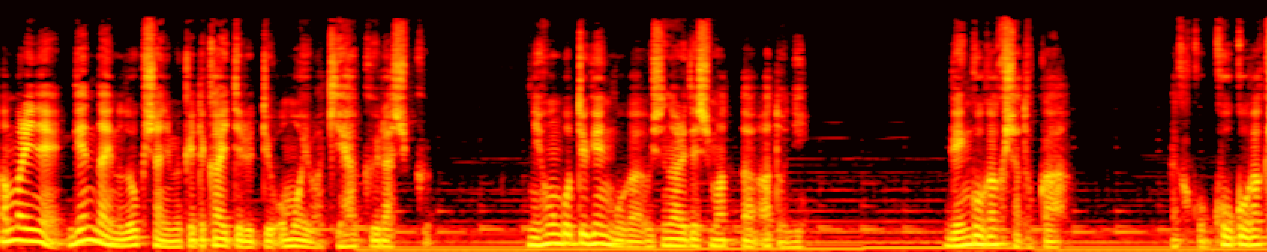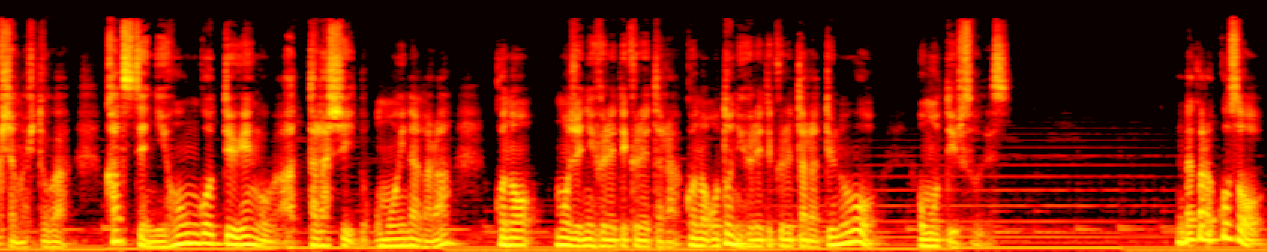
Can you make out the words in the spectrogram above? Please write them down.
あんまりね現代の読者に向けて書いてるっていう思いは希薄らしく日本語っていう言語が失われてしまった後に言語学者とかなんかこう考古学者の人がかつて日本語っていう言語があったらしいと思いながらこの文字に触れてくれたらこの音に触れてくれたらっていうのを思っているそうです。だからこそ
